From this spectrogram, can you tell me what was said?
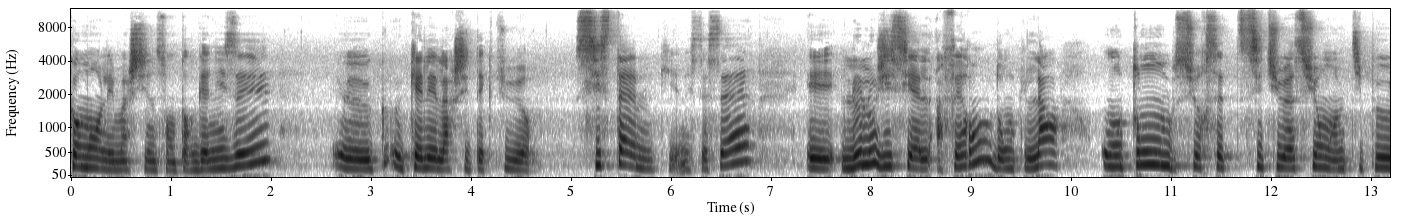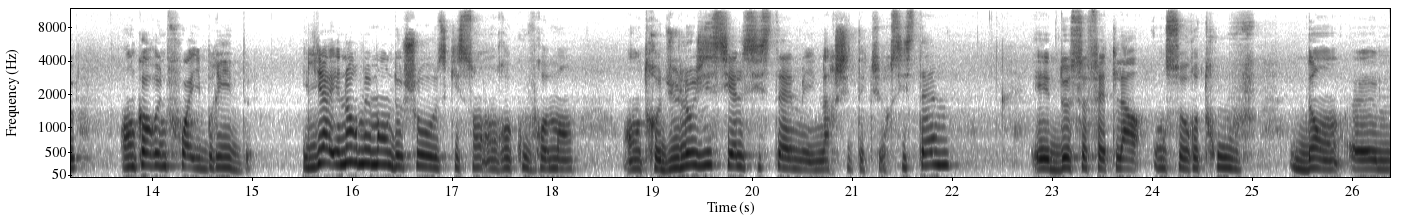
comment les machines sont organisées, euh, quelle est l'architecture système qui est nécessaire et le logiciel afférent. Donc là, on tombe sur cette situation un petit peu, encore une fois, hybride. Il y a énormément de choses qui sont en recouvrement entre du logiciel système et une architecture système. Et de ce fait-là, on se retrouve euh,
